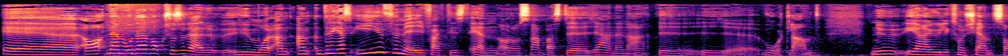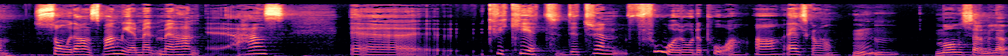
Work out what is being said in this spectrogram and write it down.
eh, ja, nej, och där var också sådär humor. An- An- Andreas är ju för mig faktiskt en av de snabbaste hjärnorna i, i eh, vårt land. Nu är han ju liksom känd som sång och dansman mer, men, men han, eh, hans eh, kvickhet, det tror jag få råder på. Ja, jag älskar honom. Måns Zelmerlöw.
